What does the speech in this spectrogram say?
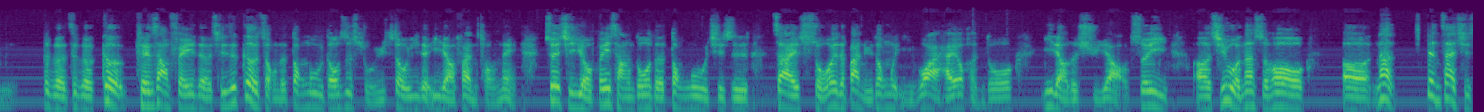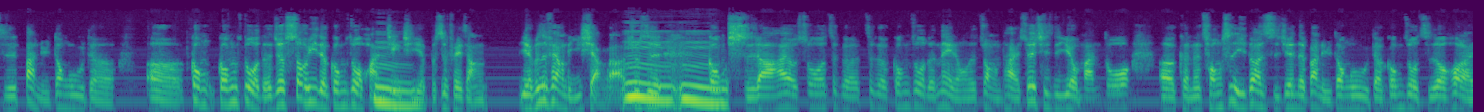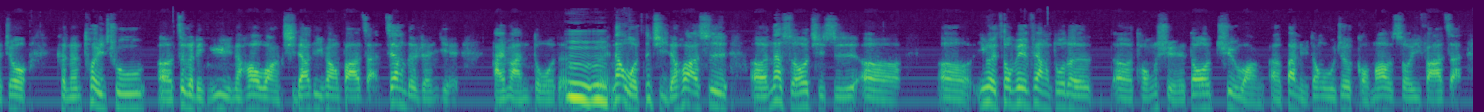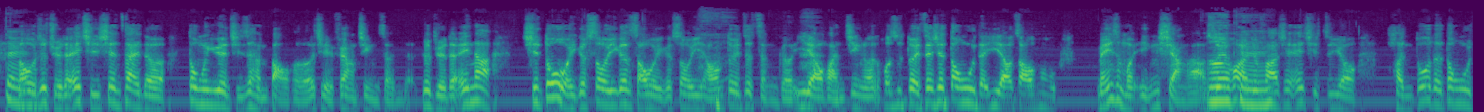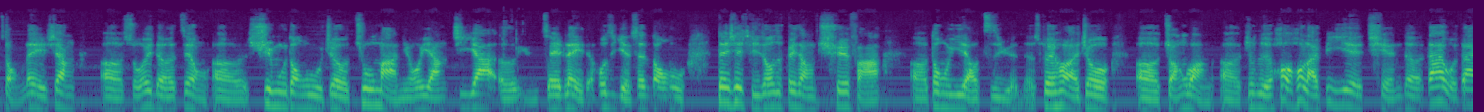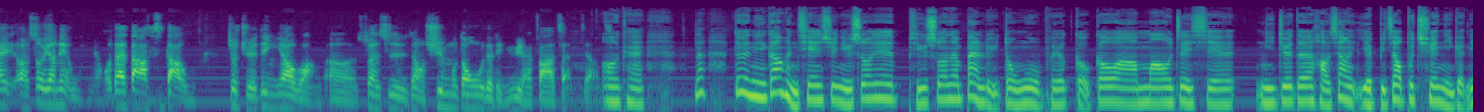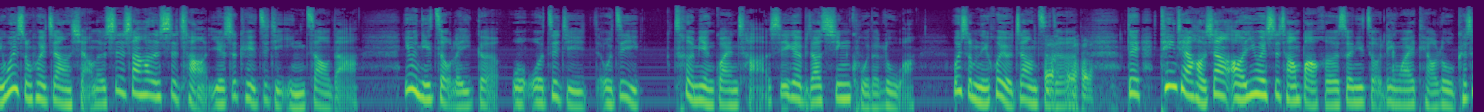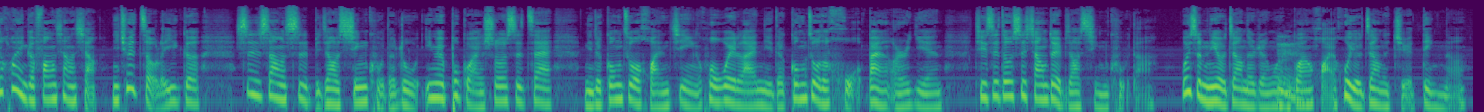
这个这个各天上飞的，其实各种的动物都是属于兽医的医疗范畴内，所以其实有非常多的动物，其实在所谓的伴侣动物以外，还有很多医疗的需要。所以呃，其实我那时候呃，那现在其实伴侣动物的呃工工作的就兽医的工作环境，其实也不是非常。嗯也不是非常理想啦，就是工时啊，还有说这个这个工作的内容的状态，所以其实也有蛮多呃，可能从事一段时间的伴侣动物的工作之后，后来就可能退出呃这个领域，然后往其他地方发展，这样的人也还蛮多的。嗯嗯，那我自己的话是呃那时候其实呃。呃，因为周边非常多的呃同学都去往呃伴侣动物，就是狗猫的兽医发展，对，然后我就觉得，哎，其实现在的动物医院其实很饱和，而且非常竞争的，就觉得，哎，那其实多我一个兽医跟少我一个兽医，好像对这整个医疗环境啊，或是对这些动物的医疗照护没什么影响啊，所以后来就发现，哎，其实有很多的动物种类，像呃所谓的这种呃畜牧动物，就猪马牛羊鸡鸭鹅鱼这一类的，或是野生动物，这些其实都是非常缺乏。呃，动物医疗资源的，所以后来就呃转往呃，就是后后来毕业前的，大概我在呃兽医要念五年，我在大四大五就决定要往呃算是这种畜牧动物的领域来发展这样。OK，那对你刚刚很谦虚，你说那比如说那伴侣动物，比如狗狗啊、猫这些，你觉得好像也比较不缺你一个，你为什么会这样想呢？事实上，它的市场也是可以自己营造的啊，因为你走了一个我我自己我自己侧面观察是一个比较辛苦的路啊。为什么你会有这样子的？对，听起来好像哦，因为市场饱和，所以你走另外一条路。可是换一个方向想，你却走了一个事实上是比较辛苦的路。因为不管说是在你的工作环境或未来你的工作的伙伴而言，其实都是相对比较辛苦的。为什么你有这样的人文关怀，会、嗯、有这样的决定呢？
